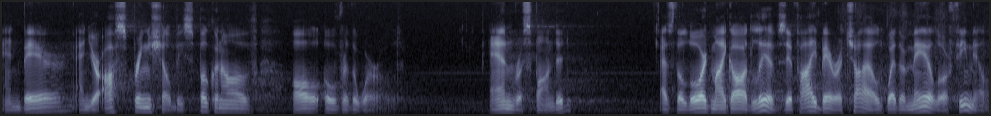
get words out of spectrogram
and bear, and your offspring shall be spoken of all over the world. Anne responded, As the Lord my God lives, if I bear a child, whether male or female,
